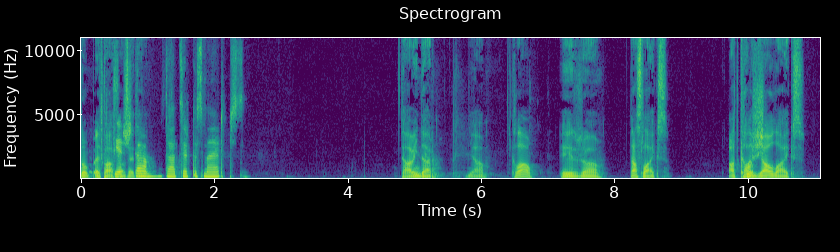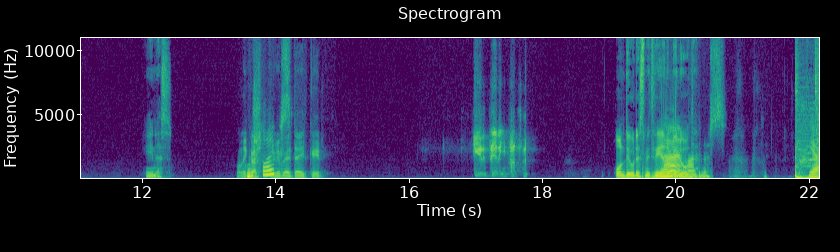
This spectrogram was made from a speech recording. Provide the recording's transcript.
Nu, es Tieši tā, tāds ir tas mērķis. Tā viņi dara. Jā, klau, ir uh, tas laiks. Atkal Kurš? jau laiks. Ines. Man liekas, ka gribēji teikt, ka ir. Ir 19. Un 21 Nē, minūte. Magnus. Jā,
